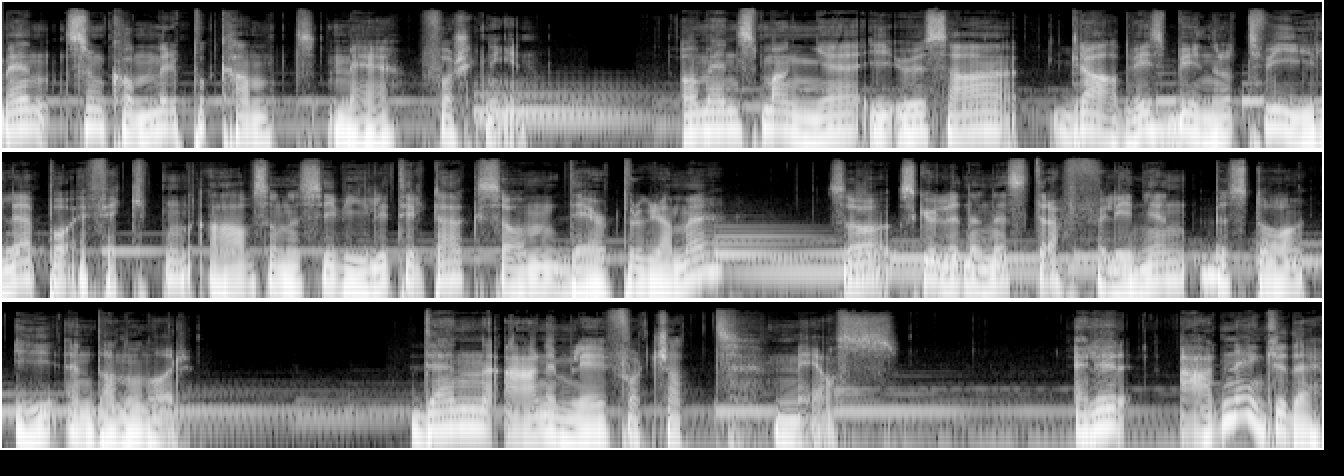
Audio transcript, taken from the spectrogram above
men som kommer på kant med forskningen. Og mens mange i USA gradvis begynner å tvile på effekten av sånne sivile tiltak som DARE-programmet, så skulle denne straffelinjen bestå i enda noen år. Den er nemlig fortsatt med oss. Eller er den egentlig det?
